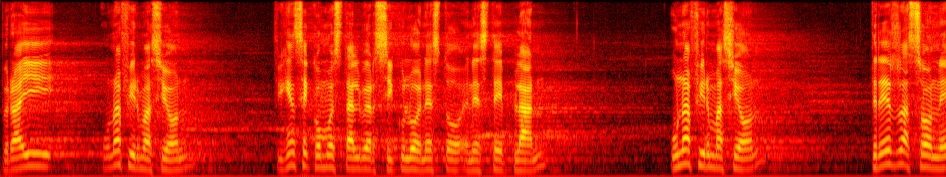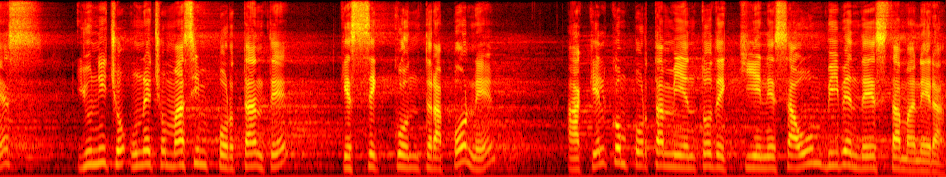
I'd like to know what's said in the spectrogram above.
Pero hay una afirmación, fíjense cómo está el versículo en, esto, en este plan, una afirmación, tres razones y un hecho, un hecho más importante que se contrapone a aquel comportamiento de quienes aún viven de esta manera,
